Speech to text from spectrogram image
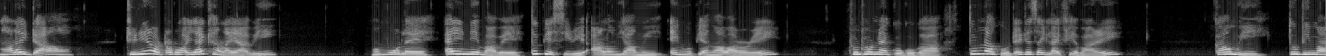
နားလိုက်တာဒီနေ့တော့တော်တော်အရိုက်ခံလိုက်ရပြီမမိုးလဲအဲ့ဒီနေ့မှာပဲသူ့ပစ္စည်းတွေအားလုံးရောင်းပြီးအိမ်ကိုပြန်သွားပါတော့တယ်ထွန်းထွန်းနဲ့ကိုကိုကသူ့နောက်ကိုတိတ်တဆိတ်လိုက်ခဲ့ပါတယ်ကောင်းပြီသူဒီမှာ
